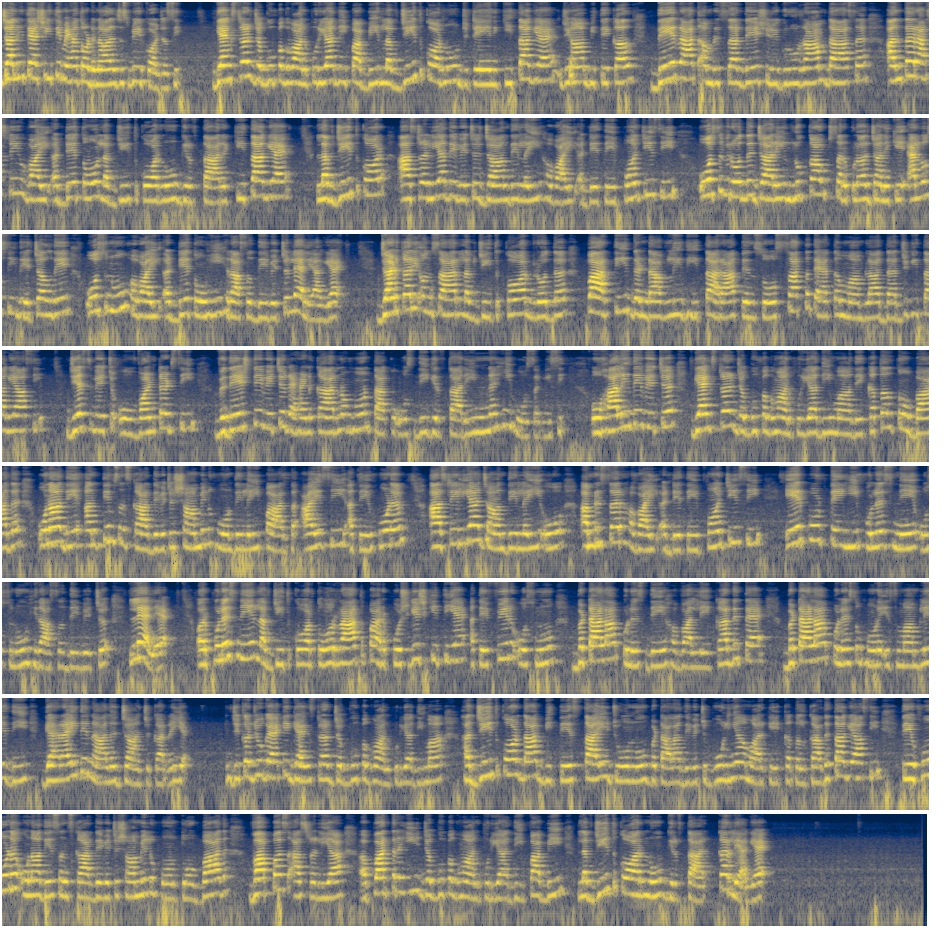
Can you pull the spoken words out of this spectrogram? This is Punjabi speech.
ਜਾਨੀ ਤੈਸ਼ੀ ਤੇ ਮੈਂ ਹਾਂ ਤੁਹਾਡੇ ਨਾਲ ਜਸਬੀਰ ਕੌਰ ਜੱਸੀ। ਗੈਂਗਸਟਰ ਜੱਗੂ ਭਗਵਾਨਪੁਰੀਆ ਦੀ ਭਾਬੀ ਲਵਜੀਤ ਕੌਰ ਨੂੰ ਡਿਟੇਨ ਕੀਤਾ ਗਿਆ ਹੈ। ਜੀ ਹਾਂ, ਬੀਤੇ ਕੱਲ ਦੇਰ ਰਾਤ ਅੰਮ੍ਰਿਤਸਰ ਦੇ ਸ੍ਰੀ ਗੁਰੂ ਰਾਮਦਾਸ ਅੰਤਰਰਾਸ਼ਟਰੀ ਹਵਾਈ ਅੱਡੇ ਤੋਂ ਲਵਜੀਤ ਕੌਰ ਨੂੰ ਗ੍ਰਿਫਤਾਰ ਕੀਤਾ ਗਿਆ ਹੈ। ਲਵਜੀਤ ਕੌਰ ਆਸਟ੍ਰੇਲੀਆ ਦੇ ਵਿੱਚ ਜਾਣ ਦੇ ਲਈ ਹਵਾਈ ਅੱਡੇ ਤੇ ਪਹੁੰਚੀ ਸੀ। ਉਸ ਵਿਰੁੱਧ ਜਾਰੀ ਲੁੱਕਆਊਟ ਸਰਕੂਲਰ ਯਾਨੀ ਕਿ ਐਲਓਸੀ ਦੇ ਚਲਦੇ ਉਸ ਨੂੰ ਹਵਾਈ ਅੱਡੇ ਤੋਂ ਹੀ ਹਿਰਾਸਤ ਦੇ ਵਿੱਚ ਲੈ ਲਿਆ ਗਿਆ ਹੈ। ਜਾਣਕਾਰੀ ਅਨੁਸਾਰ ਲਵਜੀਤ ਕੌਰ ਵਿਰੁੱਧ ਭਾਰਤੀ ਦੰਡਾਵਲੀ ਦੀ ਧਾਰਾ 307 ਤਹਿਤ ਮਾਮਲਾ ਦਰਜ ਕੀਤਾ ਗਿਆ ਸੀ, ਜਿਸ ਵਿੱਚ ਉਹ ਵਾਂਟਡ ਸੀ, ਵਿਦੇਸ਼ ਦੇ ਵਿੱਚ ਰਹਿਣ ਕਾਰਨ ਹੁਣ ਤੱਕ ਉਸ ਦੀ ਗ੍ਰਿਫਤਾਰੀ ਨਹੀਂ ਹੋ ਸਕੀ ਸੀ। ਉਹ ਹਾਲ ਹੀ ਦੇ ਵਿੱਚ ਗੈਂਗਸਟਰ ਜੱਗੂ ਭਗਵਾਨਪੁਰੀਆ ਦੀ ਮਾਂ ਦੇ ਕਤਲ ਤੋਂ ਬਾਅਦ ਉਹਨਾਂ ਦੇ ਅੰਤਿਮ ਸੰਸਕਾਰ ਦੇ ਵਿੱਚ ਸ਼ਾਮਿਲ ਹੋਣ ਦੇ ਲਈ ਭਾਰਤ ਆਏ ਸੀ ਅਤੇ ਹੁਣ ਆਸਟ੍ਰੇਲੀਆ ਜਾਣ ਦੇ ਲਈ ਉਹ ਅੰਮ੍ਰਿਤਸਰ, ਹਵਾਈ ਅੱਡੇ ਤੇ ਪਹੁੰਚੀ ਸੀ। 에ਅਰਪੋਰਟ ਤੇ ਹੀ ਪੁਲਿਸ ਨੇ ਉਸ ਨੂੰ ਹਿਰਾਸਤ ਦੇ ਵਿੱਚ ਲੈ ਲਿਆ। ਔਰ ਪੁਲਿਸ ਨੇ ਲਵਜੀਤ ਕੌਰ ਤੋਂ ਰਾਤ ਭਰ ਪੁੱਛਗਿੱਛ ਕੀਤੀ ਹੈ ਅਤੇ ਫਿਰ ਉਸ ਨੂੰ ਬਟਾਲਾ ਪੁਲਿਸ ਦੇ ਹਵਾਲੇ ਕਰ ਦਿੱਤਾ ਹੈ। ਬਟਾਲਾ ਪੁਲਿਸ ਹੁਣ ਇਸ ਮਾਮਲੇ ਦੀ ਗਹਿਰਾਈ ਦੇ ਨਾਲ ਜਾਂਚ ਕਰ ਰਹੀ ਹੈ। ਜ਼ਿਕਰਯੋਗ ਹੈ ਕਿ ਗੈਂਗਸਟਰ ਜੱਗੂ ਭਗਵਾਨਪੁਰੀਆ ਦੀ ਮਾਂ ਹਰਜੀਤ ਕੌਰ ਦਾ ਬੀਤੇ 27 ਜੂਨ ਨੂੰ ਬਟਾਲਾ ਦੇ ਵਿੱਚ ਗੋਲੀਆਂ ਮਾਰ ਕੇ ਕਤਲ ਕਰ ਦਿੱਤਾ ਗਿਆ ਸੀ ਤੇ ਹੁਣ ਉਹਨਾਂ ਦੇ ਸੰਸਕਾਰ ਦੇ ਵਿੱਚ ਸ਼ਾਮਿਲ ਹੋਣ ਤੋਂ ਬਾਅਦ ਵਾਪਸ ਆਸਟ੍ਰੇਲੀਆ ਪਰਤ ਰਹੀ ਜੱਗੂ ਭਗਵਾਨਪੁਰੀਆ ਦੀ ਭਾਬੀ ਲਵਜੀਤ ਕੌਰ ਨੂੰ ਗ੍ਰਿਫਤਾਰ ਕਰ ਲਿਆ ਗਿਆ ਹੈ।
